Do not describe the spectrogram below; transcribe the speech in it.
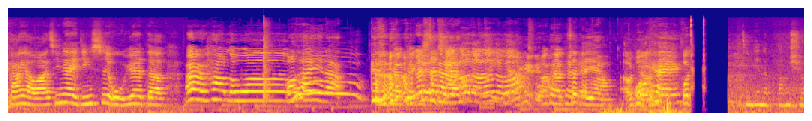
加油啊，現在已經是五月的二號了喎。我可以的，可以可以可以，可以可以可以，O K O K O K。今天的帮凶，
